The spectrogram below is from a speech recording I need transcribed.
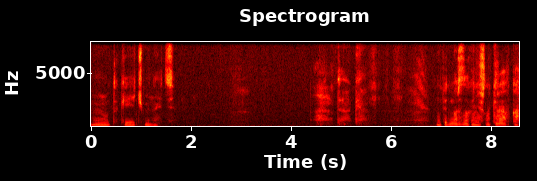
Ну, такий ячмінець. Так. Ну, підмерзла, звісно, крепко.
